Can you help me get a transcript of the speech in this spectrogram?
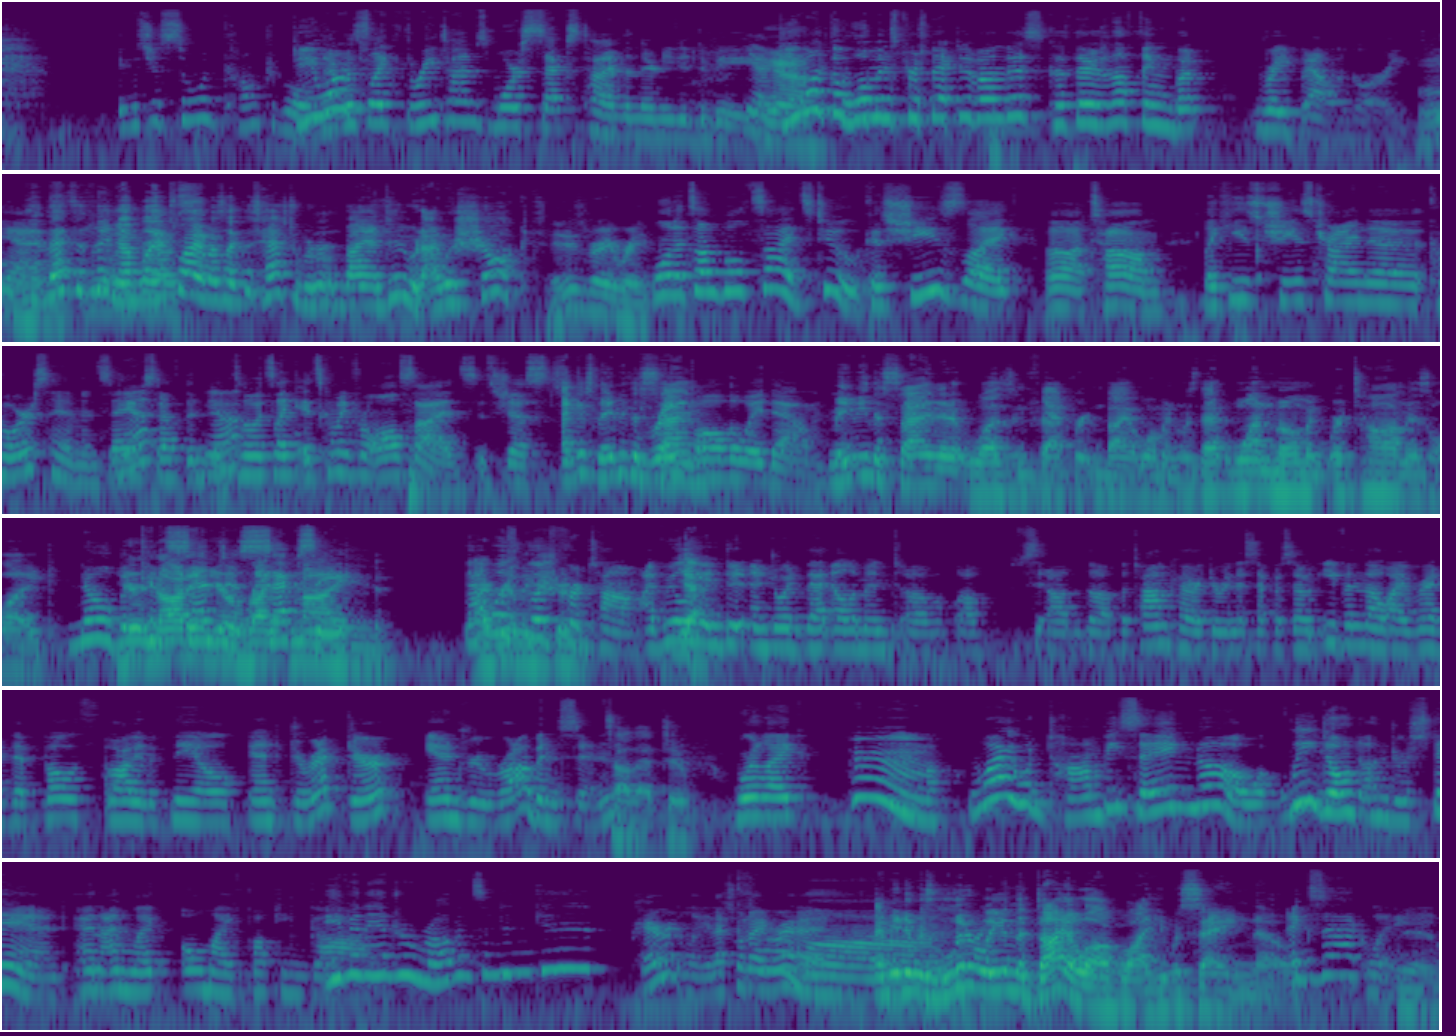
It was just so uncomfortable. Do you there want- was like three times more sex time than there needed to be. Yeah. Do you want the woman's perspective on this? Because there's nothing but rape allegory. Mm. Yeah. that's the thing. I'm like, that's why I was like, this has to be written by a dude. I was shocked. It is very rape. Well, and it's on both sides too, because she's like, "Uh, Tom." Like he's she's trying to coerce him and saying Yeah, stuff. That, yeah. So it's like it's coming from all sides. It's just I guess maybe the rape sign, all the way down. maybe the sign that it was in fact written by a woman was that one moment where Tom is like, No, but "You're consent not in your is right sexy. mind." That I was really good shouldn't. for Tom. I really Yeah. en- enjoyed that element of, of uh, the, the Tom character in this episode, even though I read that both Bobby McNeill and director Andrew Robinson Saw that too. were like, hmm, why would Tom be saying no? We don't understand. And I'm like, oh my fucking god. Even Andrew Robinson didn't get it. Apparently, that's what I read. on. I mean, it was literally in the dialogue why he was saying no. Exactly. yeah.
